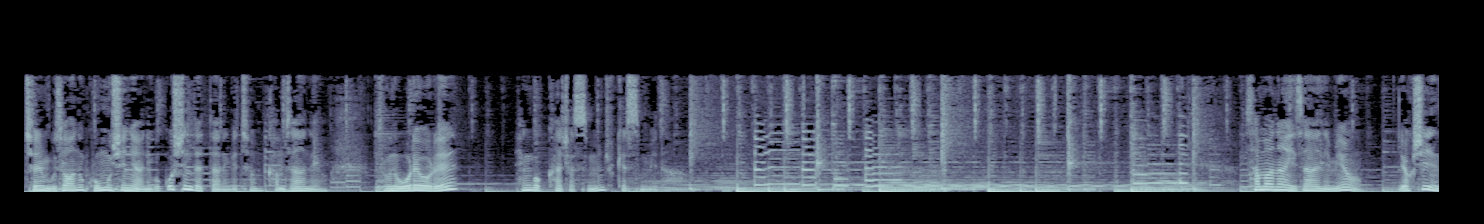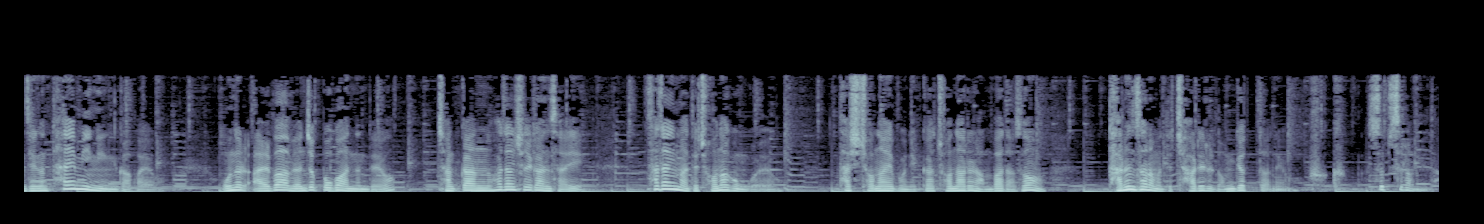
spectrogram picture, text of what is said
제일 무서워하는 고무신이 아니고 꽃신 됐다는 게 참 감사하네요. 두 분 오래오래 행복하셨으면 좋겠습니다. 사마나 이사님이요. 역시 인생은 타이밍인가 봐요. 오늘 알바 면접 보고 왔는데요. 잠깐 화장실 간 사이 사장님한테 전화가 온 거예요. 다시 전화해 보니까 전화를 안 받아서 다른 사람한테 자리를 넘겼다네요. 흑, 씁쓸합니다.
